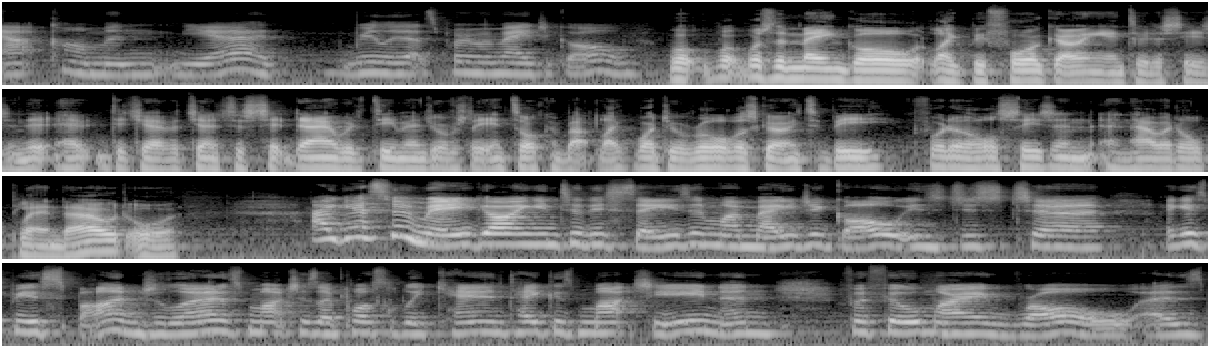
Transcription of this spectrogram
outcome. And yeah, really, that's probably my major goal. What What was the main goal like before going into the season? Did, did you have a chance to sit down with the team manager, obviously, and talking about like what your role was going to be for the whole season and how it all planned out, or? I guess for me, going into this season, my major goal is just to, I guess, be a sponge, learn as much as I possibly can, take as much in, and fulfill my role as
